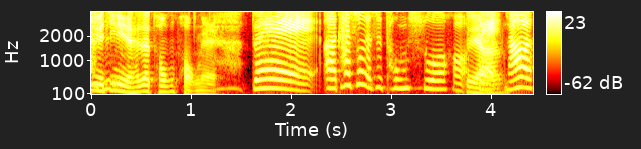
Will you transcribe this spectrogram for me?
因为今年还在通膨哎、欸，对，呃，他说的是通缩哈，对，然后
